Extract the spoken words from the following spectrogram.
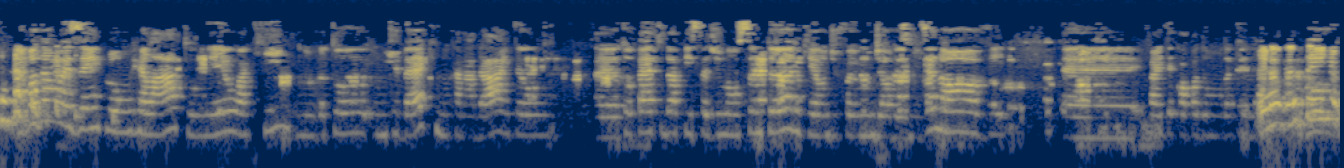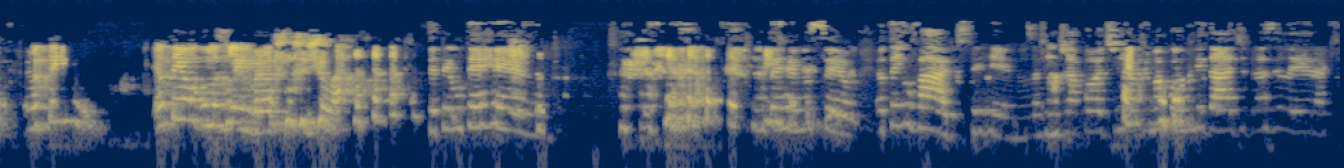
Eu vou dar um exemplo, um relato meu aqui. eu estou em Quebec, no Canadá, então é, eu estou perto da pista de Mont Saint-Anne, que é onde foi o Mundial 2019. É, vai ter Copa do Mundo aqui no eu, eu tenho, eu tenho, eu tenho algumas lembranças de lá. Você tem um terreno. um terreno seu. Eu tenho vários terrenos. A gente já pode abrir uma comunidade brasileira aqui.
